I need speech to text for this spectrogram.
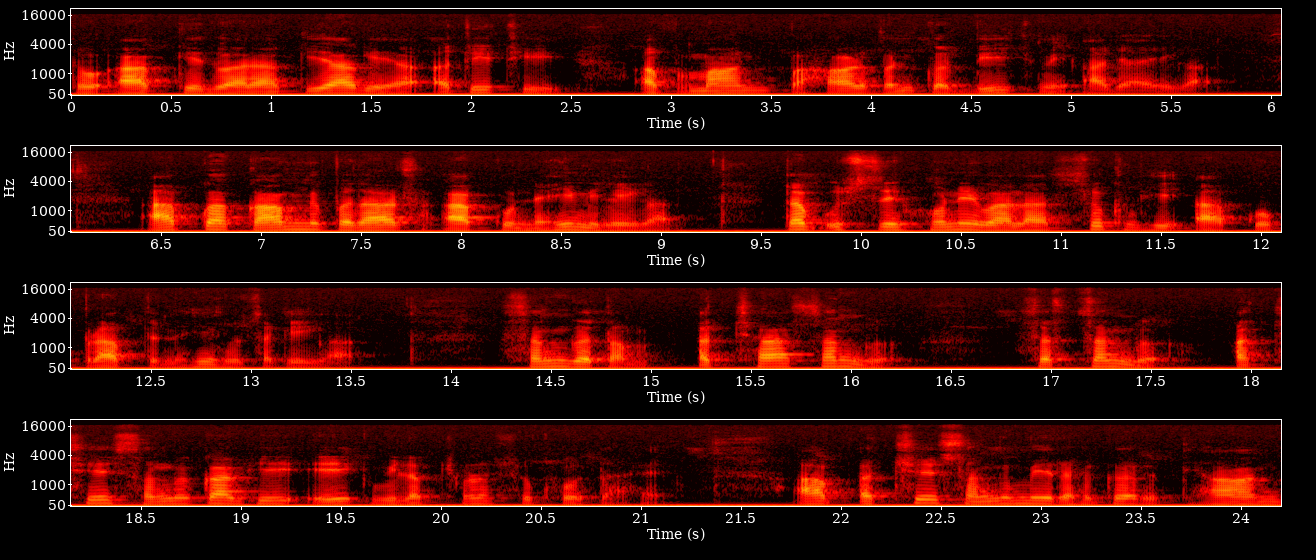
तो आपके द्वारा किया गया अतिथि अपमान पहाड़ बनकर बीच में आ जाएगा। आपका काम्य पदार्थ आपको नहीं मिलेगा, तब उससे होने वाला सुख भी आपको प्राप्त नहीं हो सकेगा। संगतम अच्छा संग, सत्संग, अच्छे संग का भी एक विलक्षण सुख होता है। आप अच्छे संग में रहकर ध्यान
